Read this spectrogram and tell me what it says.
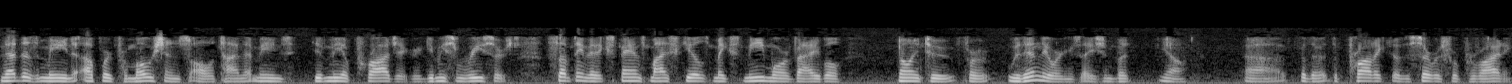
And that doesn't mean upward promotions all the time. That means give me a project or give me some research, something that expands my skills, makes me more valuable, not only to for within the organization, but you know, uh, for the the product or the service we're providing.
